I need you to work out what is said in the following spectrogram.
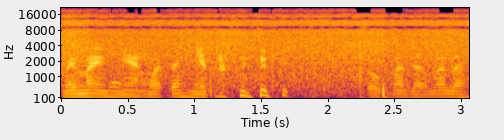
ไม่ไม่เหียงว่าแตะเห็ดตกมาแล้วมาแล้ว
